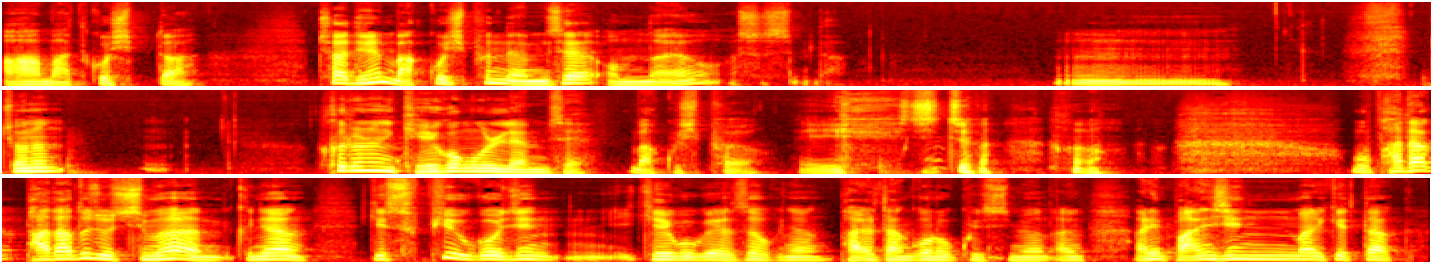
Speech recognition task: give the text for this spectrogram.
아, 맡고 싶다. 차디는 맡고 싶은 냄새 없나요? 하셨습니다. 음, 저는 흐르는 계곡물 냄새 맡고 싶어요. 이, 진짜. 뭐 바다 바다도 좋지만 그냥 이렇게 숲이 우거진 계곡에서 그냥 발 담궈 놓고 있으면 아니, 아니 반신만 이렇게 딱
